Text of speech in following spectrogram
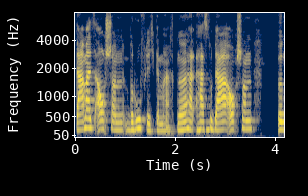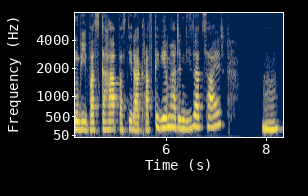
damals auch schon beruflich gemacht. Ne? Hast du da auch schon irgendwie was gehabt, was dir da Kraft gegeben hat in dieser Zeit? Mhm.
